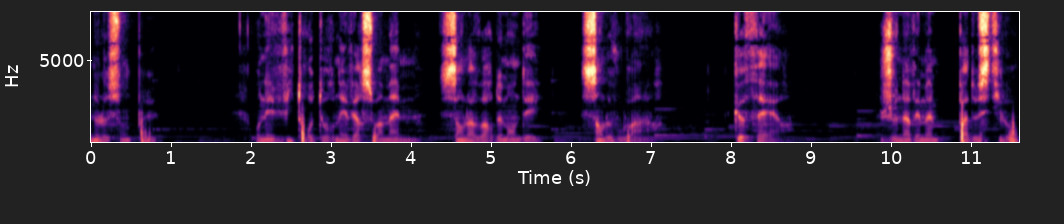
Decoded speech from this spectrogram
ne le sont plus. On est vite retourné vers soi-même, sans l'avoir demandé, sans le vouloir. Que faire? Je n'avais même pas de stylo.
